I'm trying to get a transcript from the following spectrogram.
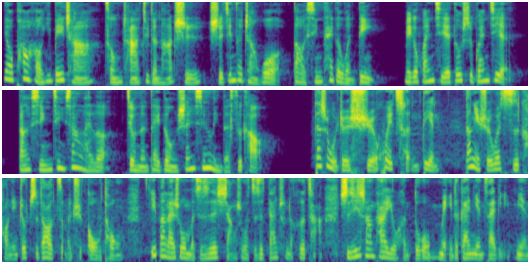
要泡好一杯茶，从茶具的拿持、时间的掌握到心态的稳定，每个环节都是关键。当心静下来了，就能带动身心灵的思考。但是我觉得学会沉淀。当你学会思考，你就知道怎么去沟通。一般来说，我们只是想说，只是单纯的喝茶，实际上它有很多美的概念在里面。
